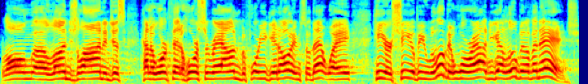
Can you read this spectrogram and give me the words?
long uh, lunge line and just kind of work that horse around before you get on him. So that way he or she will be a little bit wore out and you got a little bit of an edge.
